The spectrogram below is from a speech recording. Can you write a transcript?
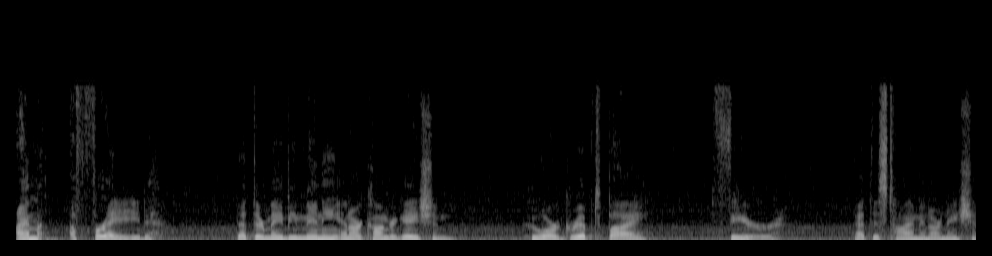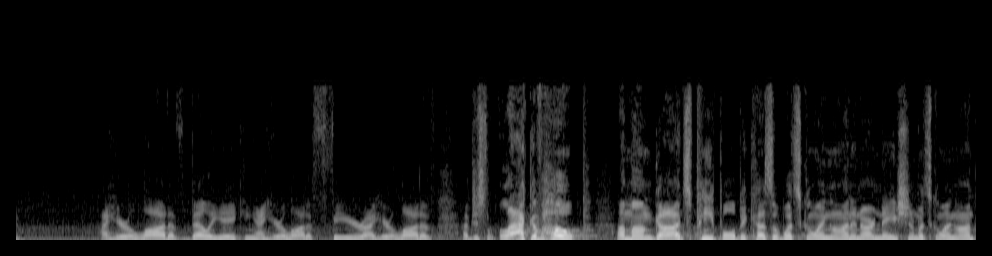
I'm afraid that there may be many in our congregation who are gripped by fear at this time in our nation. I hear a lot of belly aching. I hear a lot of fear. I hear a lot of, of just lack of hope among God's people because of what's going on in our nation, what's going on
